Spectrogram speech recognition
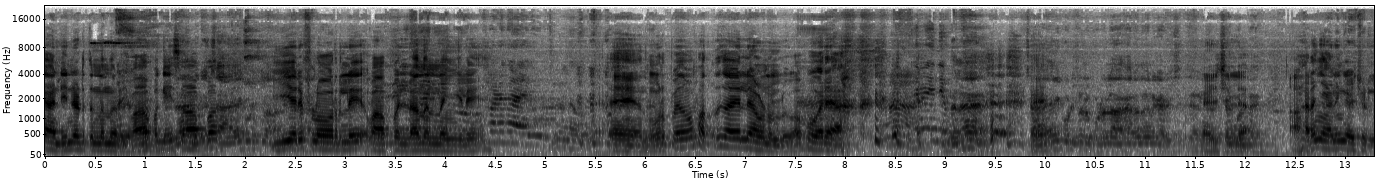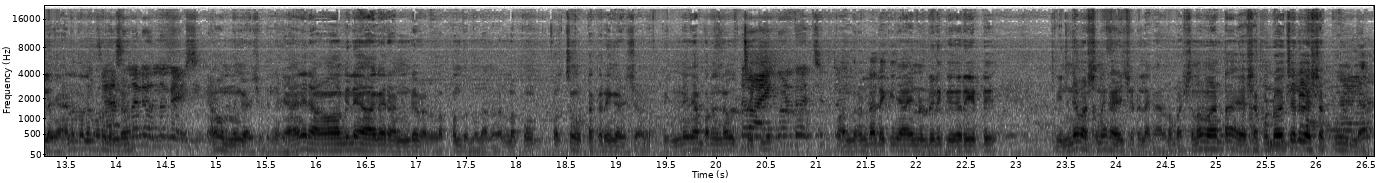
ക്യാന്റീന്റെ അടുത്തുണ്ടെന്ന് അറിയാം വാപ്പ ഗൈസ് വാപ്പ ഈ ഒരു ഫ്ലോറിൽ വാപ്പ ഇല്ലാന്നുണ്ടെങ്കിൽ ചായ ഏ നൂറുപ്യ പത്ത് പത്ത് ചായല്ലേ ആവണുള്ളൂ. അപ്പോൾ പോരാ. ചായ കഴിച്ചില്ല. ആഹാരം ഞാനും കഴിച്ചിട്ടില്ല. ഞാൻ ഇന്നലെ പറഞ്ഞല്ലോ. ഞാൻ ഒന്നും കഴിച്ചിട്ടില്ല. ഞാൻ രാവിലെ ആകെ രണ്ട് വെള്ളപ്പം തിന്നതാണ്. വെള്ളപ്പം കുറച്ച് മുട്ടക്കറിയും കഴിച്ചാണ് പിന്നെ ഞാൻ പറഞ്ഞില്ല ഉച്ചയ്ക്ക് പന്ത്രണ്ടരക്ക് പന്ത്രണ്ടരയ്ക്ക് ഞാൻ അതിനുള്ളിൽ കയറിയിട്ട് പിന്നെ ഭക്ഷണം കഴിച്ചിട്ടില്ല. കാരണം ഭക്ഷണം വേണ്ട. വിശപ്പുണ്ടോ വെച്ചാൽ വിശപ്പും ഇല്ല.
